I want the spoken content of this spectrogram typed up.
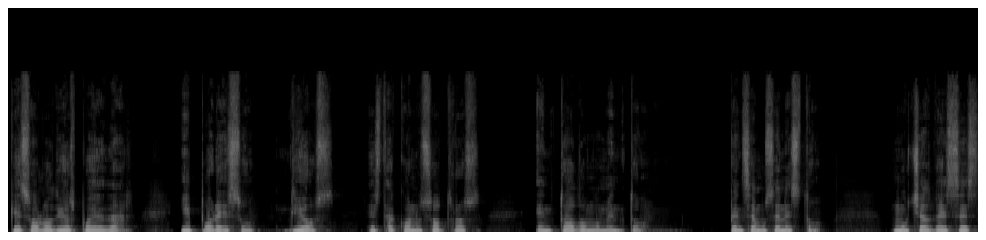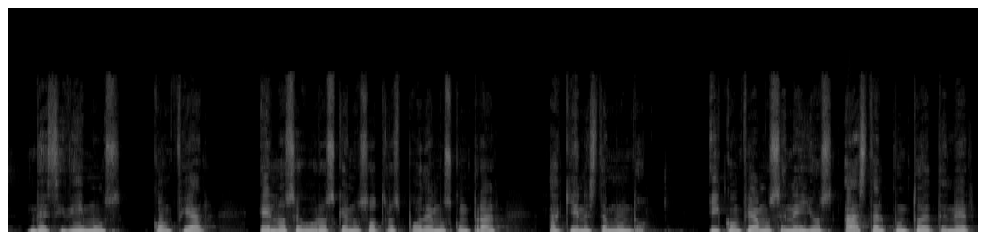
que solo Dios puede dar. Y por eso Dios está con nosotros en todo momento. Pensemos en esto. Muchas veces decidimos confiar en los seguros que nosotros podemos comprar aquí en este mundo y confiamos en ellos hasta el punto de tener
